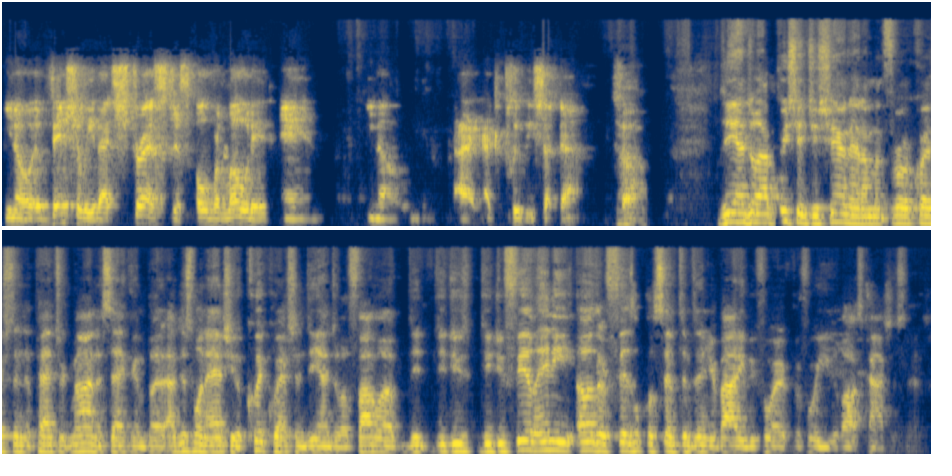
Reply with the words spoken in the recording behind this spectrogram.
you know, eventually that stress just overloaded, and you know, I, I completely shut down. So. D'Angelo, I appreciate you sharing that. I'm going to throw a question to Patrick Ma in a second, but I just want to ask you a quick question, D'Angelo. Follow up. Did, did you did you feel any other physical symptoms in your body before before you lost consciousness?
